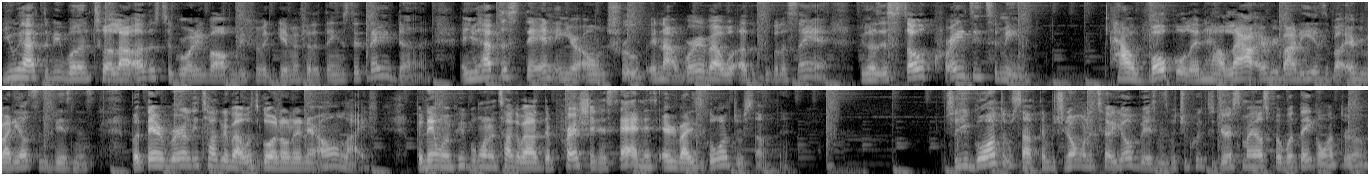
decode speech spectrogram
you have to be willing to allow others to grow and evolve and be forgiven for the things that they've done. And you have to stand in your own truth and not worry about what other people are saying because it's so crazy to me how vocal and how loud everybody is about everybody else's business, but they're rarely talking about what's going on in their own life. But then when people want to talk about depression and sadness, everybody's going through something. So you're going through something, but you don't want to tell your business, but you're quick to judge somebody else for what they're going through.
